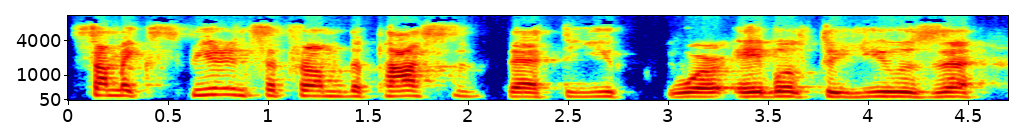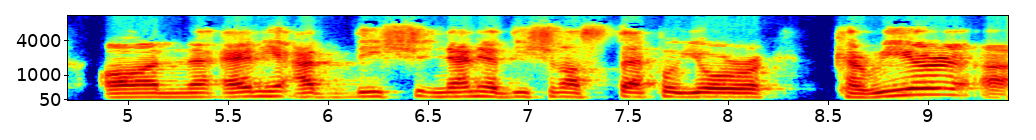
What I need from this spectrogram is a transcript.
some experience from the past that you were able to use uh, on any addition, any additional step of your career? Uh,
